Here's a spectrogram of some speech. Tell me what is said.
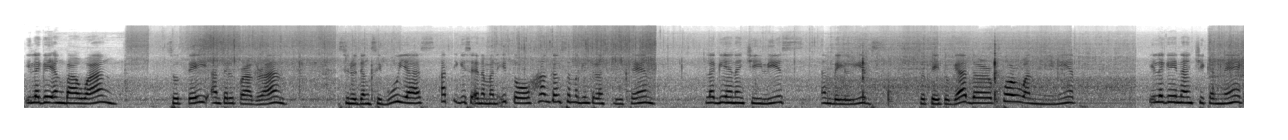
Ilagay ang bawang. Saute until fragrant. Sunod ang sibuyas at igisaan naman ito hanggang sa maging translucent. Lagyan ng chilies and bay leaves. Saute together for 1 minute. Ilagay na ang chicken neck.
